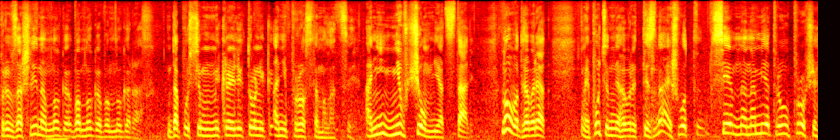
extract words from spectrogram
превзошли намного, во много, во много раз. Допустим, микроэлектроника, они просто молодцы. Они ни в чем не отстали. Ну, вот говорят, Путин мне говорит, ты знаешь, вот 7 нанометров и прочее.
